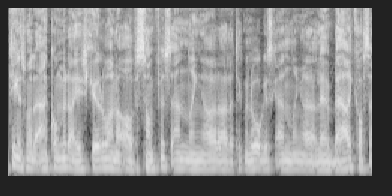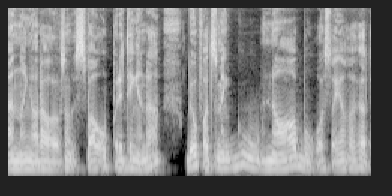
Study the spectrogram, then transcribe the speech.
tingene som er kommet da i kjølvannet av samfunnsendringer, da, eller teknologiske endringer, eller bærekraftsendringer, da, og som svarer opp på de tingene der, og blir oppfattet som en god nabo også. At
